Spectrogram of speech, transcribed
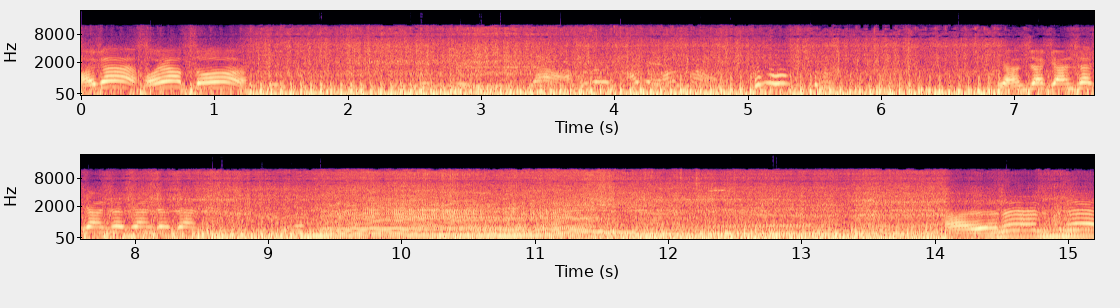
Aga o yaptı o. Ya bunu hadi yapma. Yanacak yanacak yanacak yanacak yanacak. Önümde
